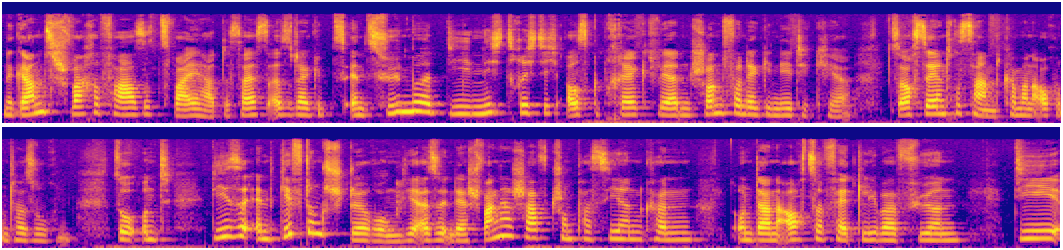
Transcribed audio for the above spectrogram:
eine ganz schwache Phase 2 hat. Das heißt also, da gibt es Enzyme, die nicht richtig ausgeprägt werden, schon von der Genetik her. Das ist auch sehr interessant, kann man auch untersuchen. So, und diese Entgiftungsstörungen, die also in der Schwangerschaft schon passieren können und dann auch zur Fettleber führen, die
